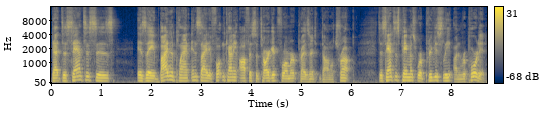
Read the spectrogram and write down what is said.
that DiSantis's is a Biden plan inside a Fulton County office to target former President Donald Trump. DiSantis payments were previously unreported.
